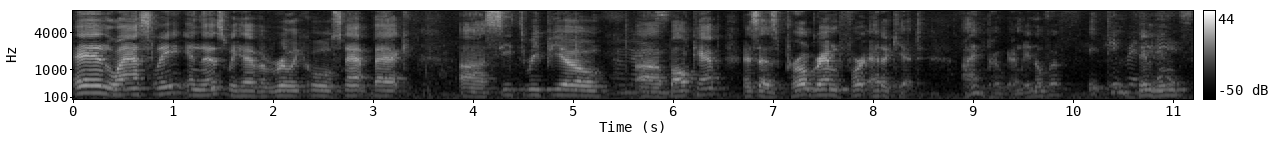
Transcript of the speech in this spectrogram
And lastly, in this, we have a really cool snapback uh, C3PO Oh, nice. uh, ball cap. It says programmed for etiquette. I'm programmed in over 18 really billion is.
